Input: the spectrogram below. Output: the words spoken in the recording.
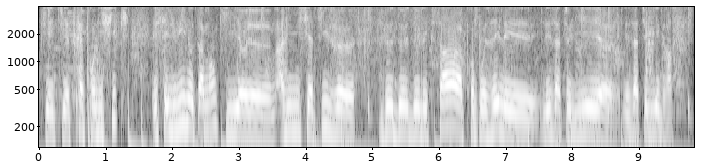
qui est, très prolifique. Et c'est lui notamment qui, euh, à l'initiative de, de, l'EXA, a proposé les, ateliers, euh, les ateliers graphes.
